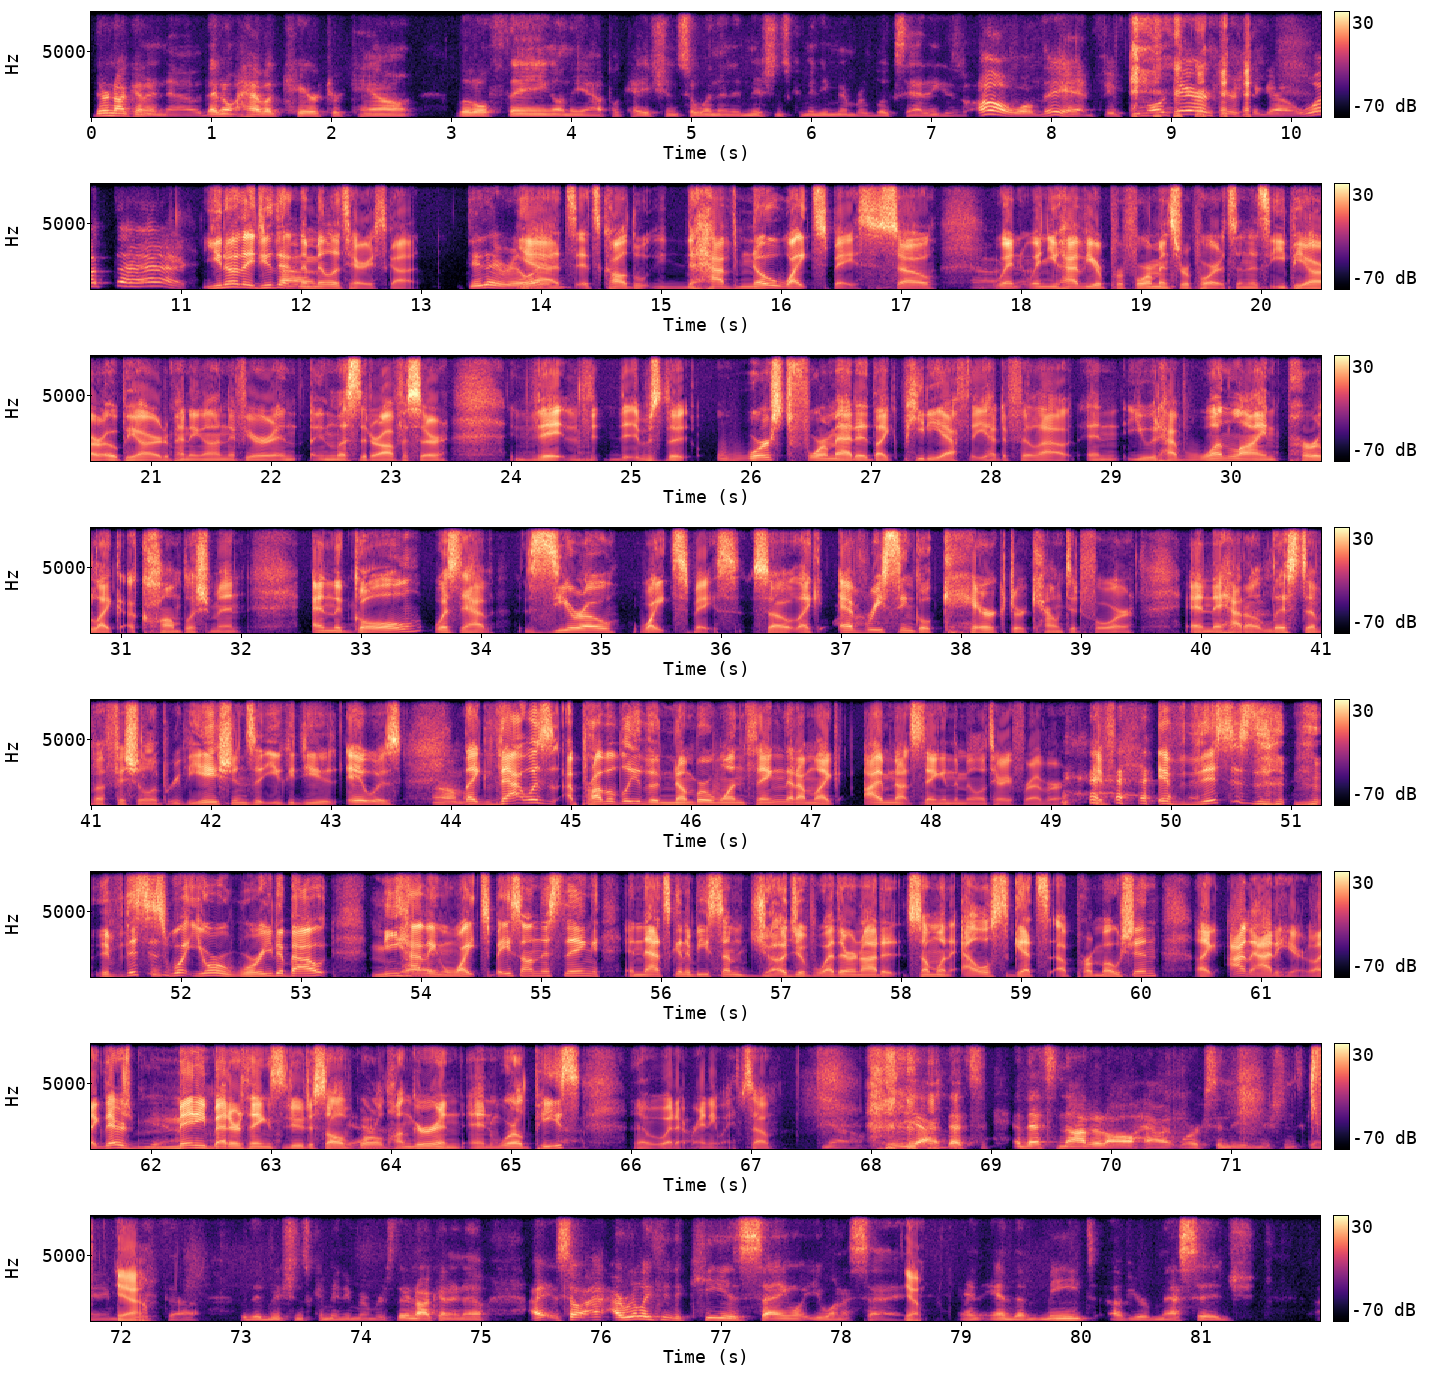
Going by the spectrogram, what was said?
they're not going to know. They don't have a character count little thing on the application. So when an admissions committee member looks at it, he goes, "Oh, well, they had 50 more characters to go. What the heck?" You know, they do that uh, in the uh, military, Scott. Do they really? Yeah, it's it's called have no white space. So oh, when when you have your performance reports and it's EPR, OPR, depending on if you're an enlisted or officer, they, it was the worst formatted like PDF that you had to fill out, and you would have one line per like accomplishment, and the goal was to have zero white space. So like every single character counted for and they had a list of official abbreviations that you could use. It was um, like that was probably the number one thing that I'm like I'm not staying in the military forever. If if this is if this is what you're worried about, me right. having white space on this thing and that's going to be some judge of whether or not it, someone else gets a promotion, like I'm out of here. Like there's yeah. many better things to do to solve yeah. world hunger and and world peace. Yeah. Uh, whatever. Anyway, so no, yeah, that's and that's not at all how it works in the admissions game. Yeah, with, uh, with admissions committee members, they're not going to know. I so I, I, really think the key is saying what you want to say. Yeah, and and the meat of your message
